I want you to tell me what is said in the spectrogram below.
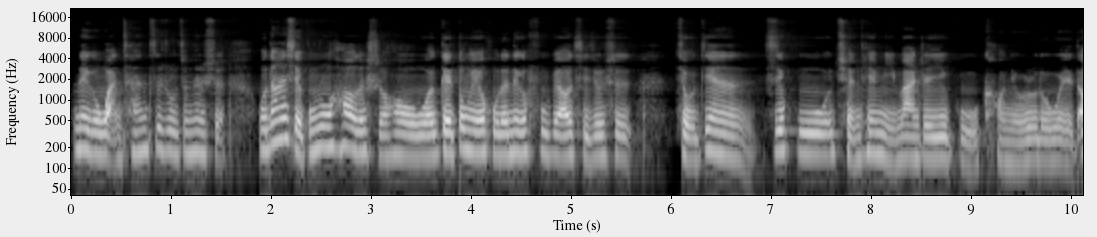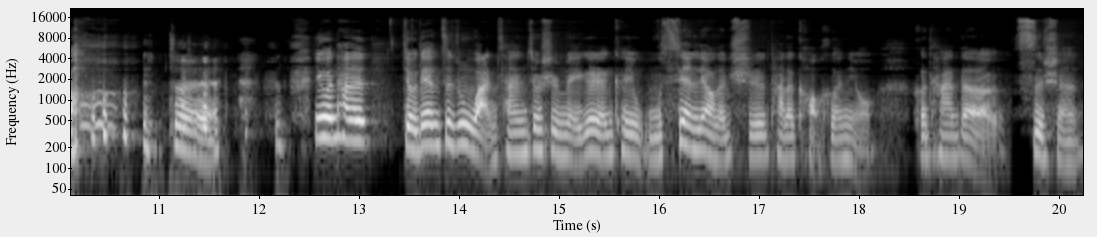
那个晚餐自助真的是，我当时写公众号的时候，我给洞爷湖的那个副标题就是酒店几乎全天弥漫着一股烤牛肉的味道。对，因为他的酒店自助晚餐就是每个人可以无限量的吃他的烤和牛和他的刺身，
